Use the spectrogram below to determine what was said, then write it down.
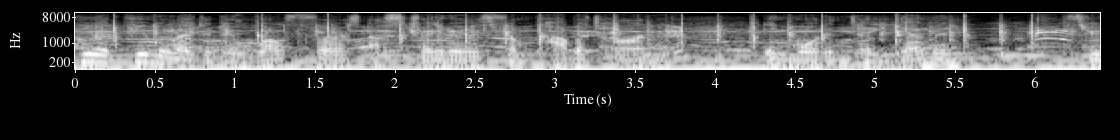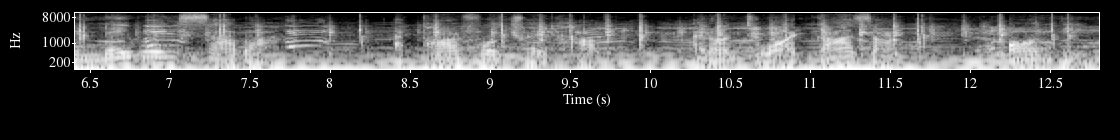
who accumulated their wealth first as traders from Qataban in modern-day Yemen through neighboring Saba, a powerful trade hub, and on toward Gaza on the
